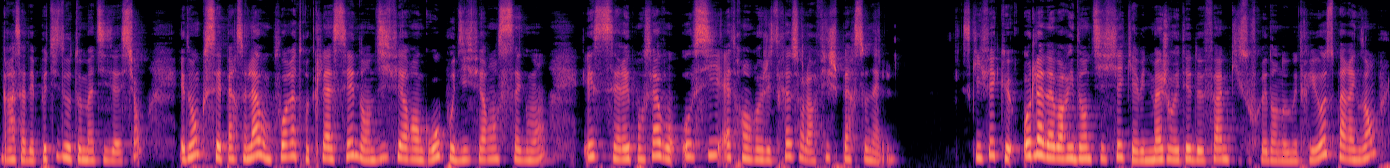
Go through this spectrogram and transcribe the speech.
grâce à des petites automatisations, et donc ces personnes-là vont pouvoir être classées dans différents groupes ou différents segments, et ces réponses-là vont aussi être enregistrées sur leur fiche personnelle. Ce qui fait que, au-delà d'avoir identifié qu'il y avait une majorité de femmes qui souffraient d'endométriose, par exemple,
